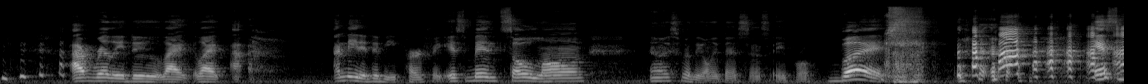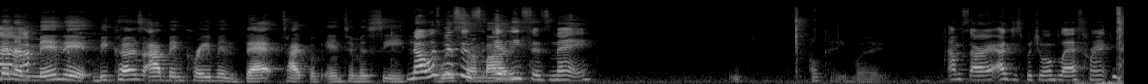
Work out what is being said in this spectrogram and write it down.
I really do. Like, like I, I need it to be perfect. It's been so long. No, it's really only been since April, but it's been a minute because I've been craving that type of intimacy. no, it's been since at least since May. Okay, but I'm sorry, I just put you on blast, Frank.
